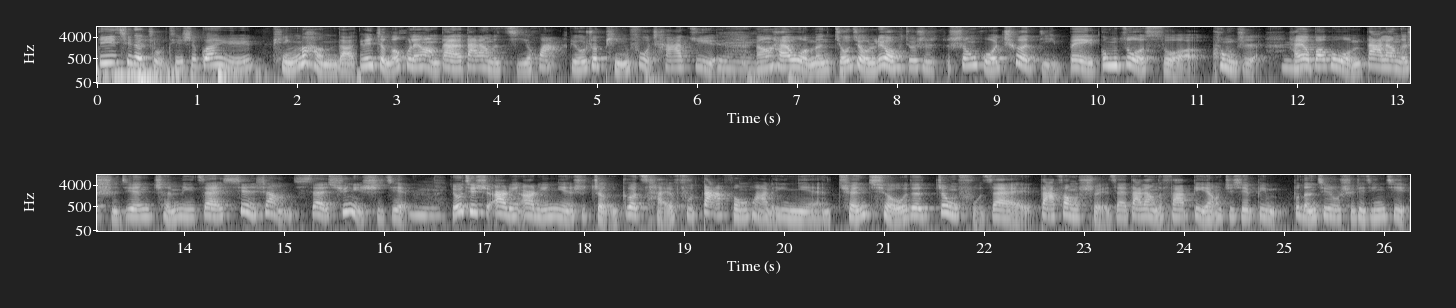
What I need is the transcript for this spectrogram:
第一期的主题是关于平衡的，因为整个互联网带来大量的极化，比如说贫富差距，然后还有我们九九六，就是生活彻底。被工作所控制，还有包括我们大量的时间沉迷在线上，在虚拟世界，尤其是二零二零年是整个财富大分化的一年，全球的政府在大放水，在大量的发币，然后这些币不能进入实体经济，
